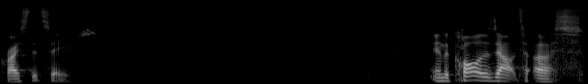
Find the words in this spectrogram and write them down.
Christ that saves. And the call is out to us.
